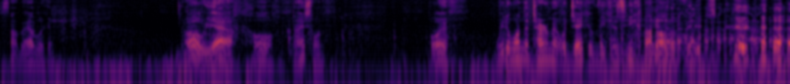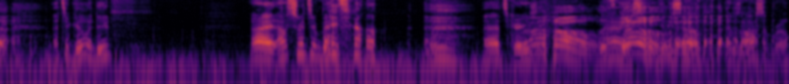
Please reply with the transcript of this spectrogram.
It's not bad looking. Oh, yeah. Oh, nice one. Boy, we'd have won the tournament with Jacob because he caught all the fish. That's a good one, dude. All right, I'm switching baits now. That's crazy. Oh, let's Nice. go. Give me some. That is awesome, bro.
